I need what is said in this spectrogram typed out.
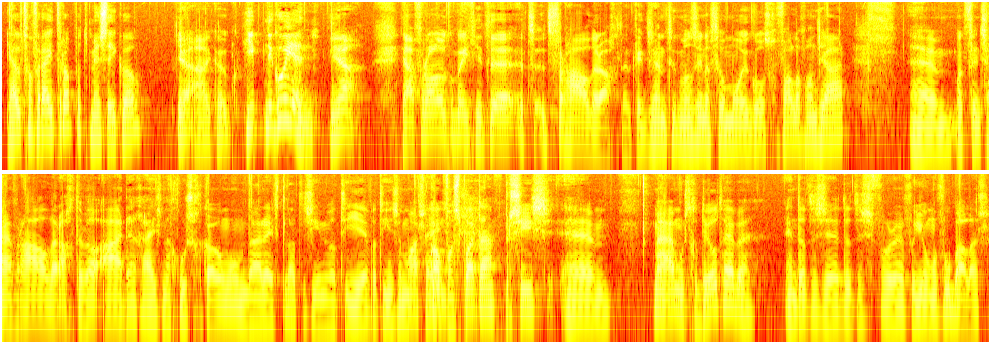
Je houdt van vrije trappen, tenminste ik wel. Ja, ik ook. Hiep Nguyen. Ja. ja, vooral ook een beetje het, het, het, verhaal erachter. Kijk, er zijn natuurlijk waanzinnig veel mooie goals gevallen van het jaar. Um, maar ik vind zijn verhaal daarachter wel aardig. Hij is naar Goes gekomen om daar even te laten zien wat hij, wat hij in zijn mars heeft. Kwam van Sparta. Precies. Um, maar hij moest geduld hebben. En dat is, dat is voor, voor jonge voetballers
